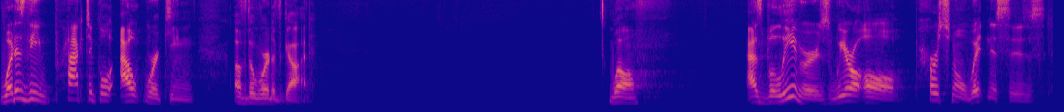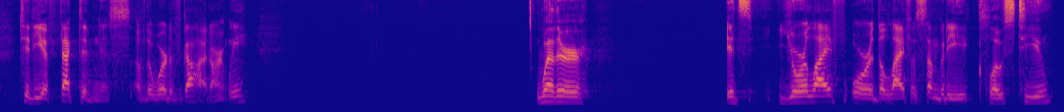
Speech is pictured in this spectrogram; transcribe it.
What is the practical outworking of the Word of God? Well, as believers, we are all personal witnesses to the effectiveness of the Word of God, aren't we? Whether it's your life or the life of somebody close to you.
